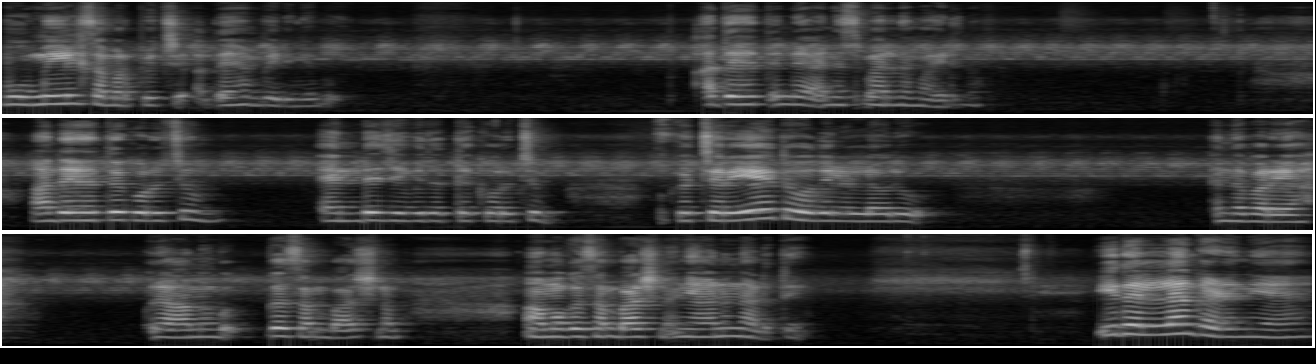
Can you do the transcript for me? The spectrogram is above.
ഭൂമിയിൽ സമർപ്പിച്ച് അദ്ദേഹം പിരിഞ്ഞുപോയി അദ്ദേഹത്തിന്റെ അനുസ്മരണമായിരുന്നു. അദ്ദേഹത്തെക്കുറിച്ചും എന്റെ ജീവിതത്തെക്കുറിച്ചും ഒക്കെ ചെറിയ തോതിലുള്ള ഒരു എന്താ പറയുക ഒരു ആമുഖ സംഭാഷണം ആമുഖ സംഭാഷണം ഞാനും നടത്തി. ഇതെല്ലാം കഴിഞ്ഞ്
